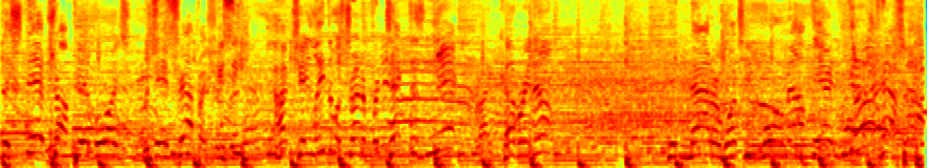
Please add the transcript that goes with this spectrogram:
The snare chop there, boys. Which is trap, I should see. Uh, Jay Lethal was trying to protect his neck. Right, covering up. Didn't matter once he wore him out there. He's got to tap out.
